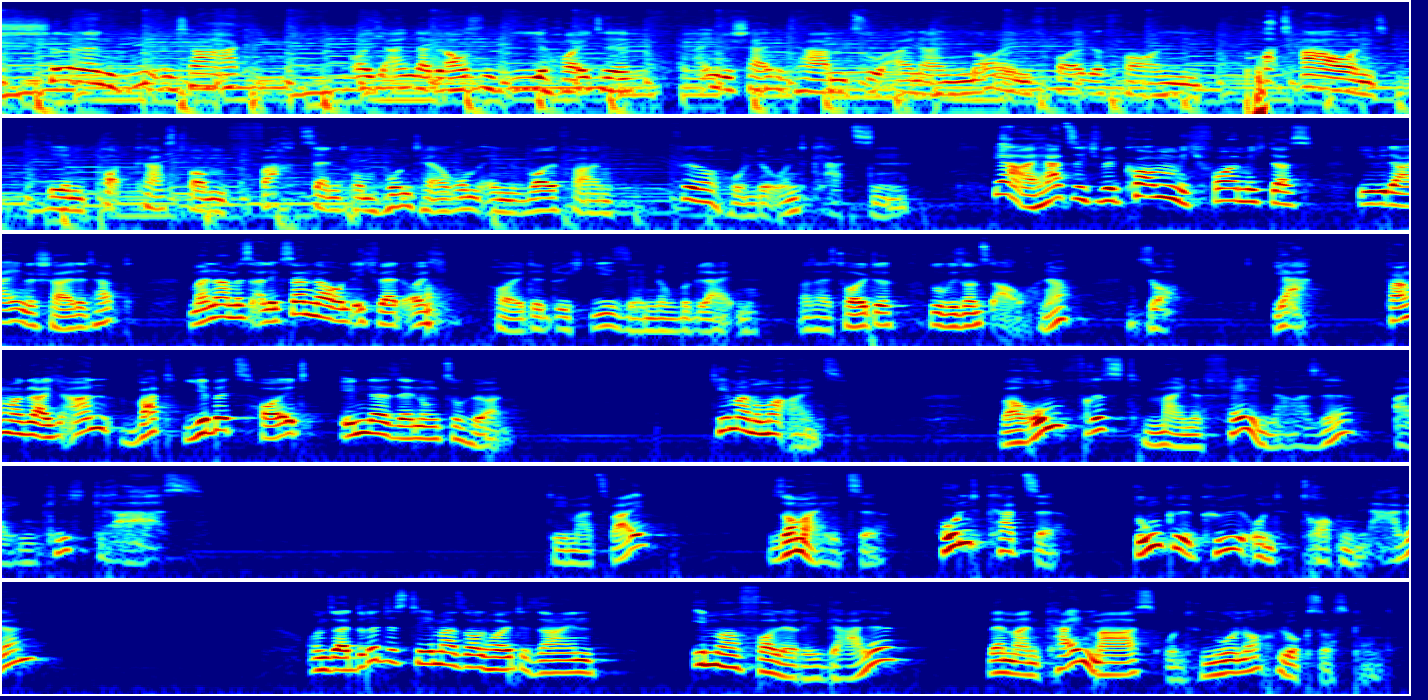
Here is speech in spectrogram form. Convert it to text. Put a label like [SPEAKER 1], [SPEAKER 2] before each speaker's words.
[SPEAKER 1] schönen guten Tag euch allen da draußen, die heute eingeschaltet haben zu einer neuen Folge von Podhound, dem Podcast vom Fachzentrum Hund herum in Wolfhagen für Hunde und Katzen. Ja, herzlich willkommen. Ich freue mich, dass ihr wieder eingeschaltet habt. Mein Name ist Alexander und ich werde euch heute durch die Sendung begleiten. Was heißt heute? So wie sonst auch, ne? So, ja, fangen wir gleich an. Was gibt's heute in der Sendung zu hören? Thema Nummer 1. Warum frisst meine Fellnase eigentlich Gras? Thema 2. Sommerhitze. Hund, Katze. Dunkel, kühl und trocken lagern? Unser drittes Thema soll heute sein immer volle Regale, wenn man kein Maß und nur noch Luxus kennt.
